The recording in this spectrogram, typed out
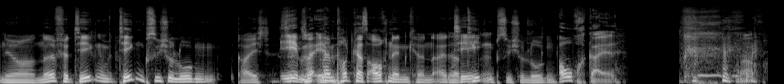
Ja, ne, für Theken, Thekenpsychologen reicht. Eben, Sollten wir eben. Podcast auch nennen können, Alter. Theken. Thekenpsychologen. Auch geil. ja.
